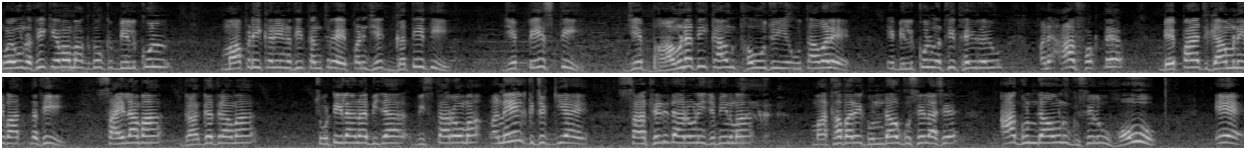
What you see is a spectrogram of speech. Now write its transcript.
હું એવું નથી કહેવા માંગતો કે બિલકુલ માપણી કરી નથી તંત્રએ, પણ જે ગતિથી, જે પેસથી, જે ભાવનાથી કામ થવું જોઈએ ઉતાવળે, એ બિલકુલ નથી થઈ રહ્યું. અને આ ફક્ત બે પાંચ ગામની વાત નથી. સાયલામાં, ધ્રાંગધ્રામાં, ચોટીલાના બીજા વિસ્તારોમાં અનેક જગ્યાએ સાંથેડીદારોની જમીનમાં માથાભારે ગુંડાઓ ઘૂસેલા છે. આ ગુંડાઓનું ઘૂસેલું હોવું એ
